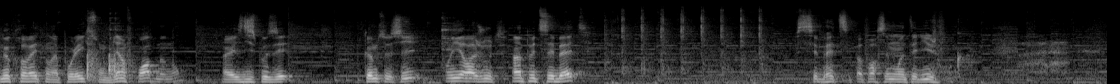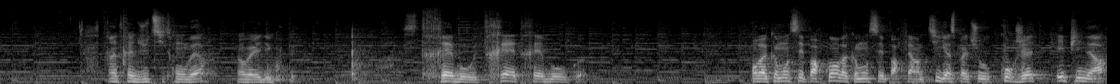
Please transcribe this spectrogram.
nos crevettes qu'on a poêlées qui sont bien froides maintenant. Va se disposer comme ceci. On y rajoute un peu de cébette. Cébette, c'est pas forcément intelligent. Un trait de jus de citron vert. Et on va les découper. C'est très beau, très très beau quoi. On va commencer par quoi? On va commencer par faire un petit gazpacho courgette, épinards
